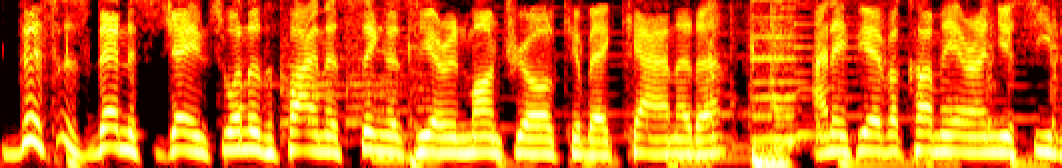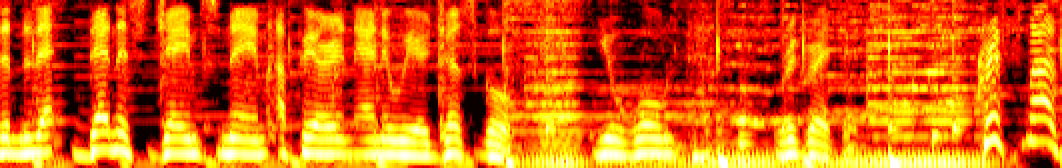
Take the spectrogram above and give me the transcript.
This is Dennis James, one of the finest singers here in Montreal, Quebec, Canada. And if you ever come here and you see the De- Dennis James name appearing anywhere, just go. You won't regret it. Christmas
